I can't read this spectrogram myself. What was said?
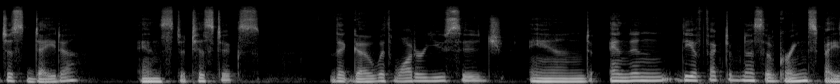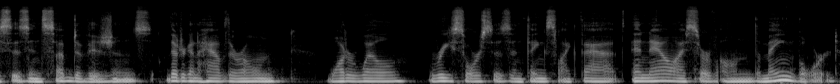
just data and statistics that go with water usage and and then the effectiveness of green spaces in subdivisions that are going to have their own water well resources and things like that. And now I serve on the main board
